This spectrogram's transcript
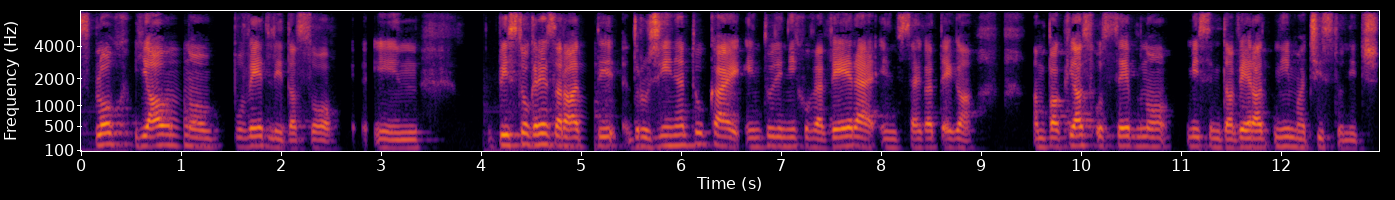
sploh javno povedali, da so. In v bistvu gre zaradi družine tukaj in tudi njihove vere in vsega tega. Ampak jaz osebno mislim, da vera nima čisto nič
